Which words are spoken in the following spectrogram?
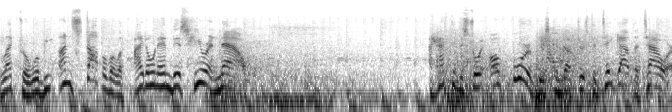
Electro will be unstoppable if I don't end this here and now. I have to destroy all four of these conductors to take out the tower.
